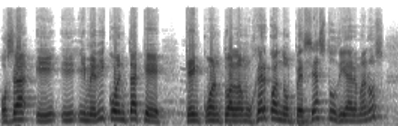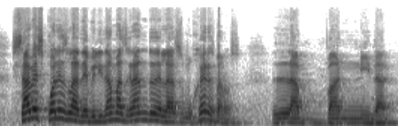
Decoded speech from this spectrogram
O sea, y, y- y me di cuenta que, que en cuanto a la mujer, cuando empecé a estudiar, hermanos, ¿sabes cuál es la debilidad más grande de las mujeres, hermanos? La vanidad.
